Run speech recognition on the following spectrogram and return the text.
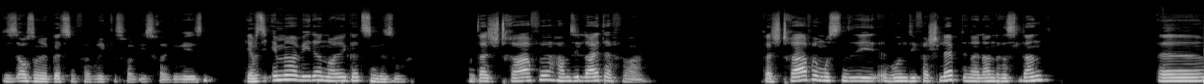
Das ist auch so eine Götzenfabrik, das Volk Israel gewesen. Die haben sich immer wieder neue Götzen gesucht. Und als Strafe haben sie Leid erfahren. Als Strafe mussten sie, wurden sie verschleppt in ein anderes Land äh,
